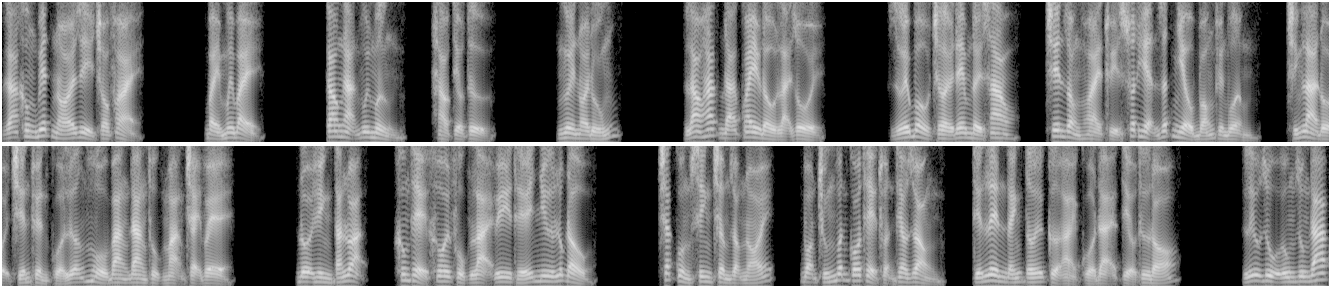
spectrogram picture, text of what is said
gã không biết nói gì cho phải. 77. Cao ngạn vui mừng, hảo tiểu tử. Ngươi nói đúng. Lao Hắc đã quay đầu lại rồi. Dưới bầu trời đêm đầy sao, trên dòng hoài thủy xuất hiện rất nhiều bóng thuyền buồm, chính là đội chiến thuyền của lưỡng hồ bang đang thuộc mạng chạy về. Đội hình tán loạn, không thể khôi phục lại uy thế như lúc đầu. Chắc cùng sinh trầm giọng nói, bọn chúng vẫn có thể thuận theo dòng, tiến lên đánh tới cửa ải của đại tiểu thư đó. Lưu dụ ung dung đáp,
